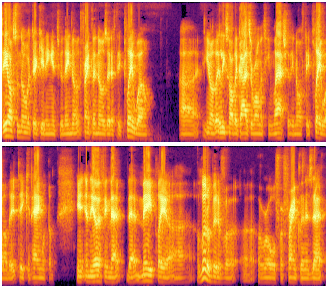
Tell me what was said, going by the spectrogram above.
they also know what they're getting into they know franklin knows that if they play well uh, you know, at least all the guys that were on the team last year, they know if they play well, they, they can hang with them. And, and the other thing that, that may play a, a little bit of a, a, role for Franklin is that,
